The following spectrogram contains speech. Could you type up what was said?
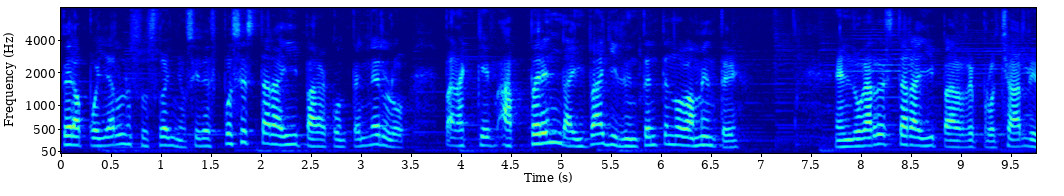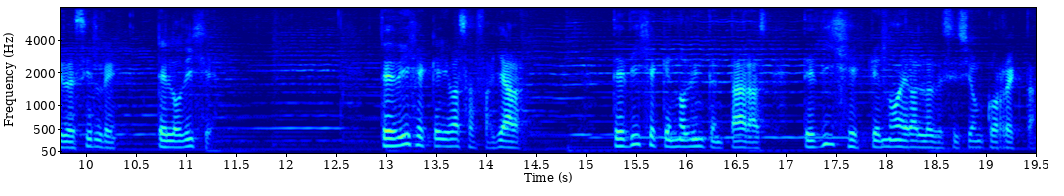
pero apoyarlo en sus sueños y después estar ahí para contenerlo, para que aprenda y vaya y lo intente nuevamente, en lugar de estar allí para reprocharle y decirle, te lo dije, te dije que ibas a fallar, te dije que no lo intentaras, te dije que no era la decisión correcta.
